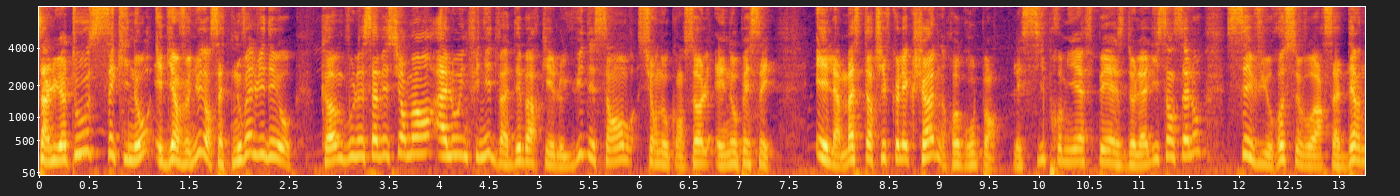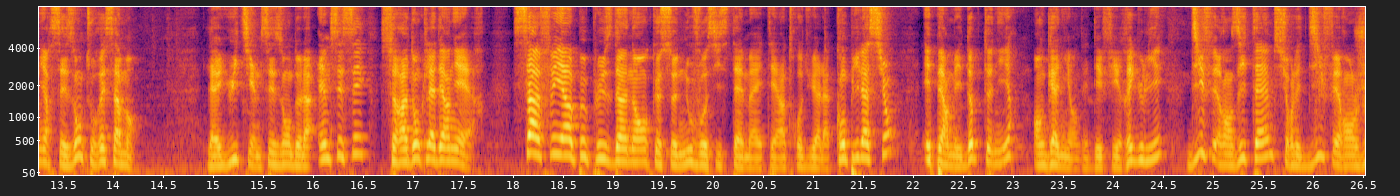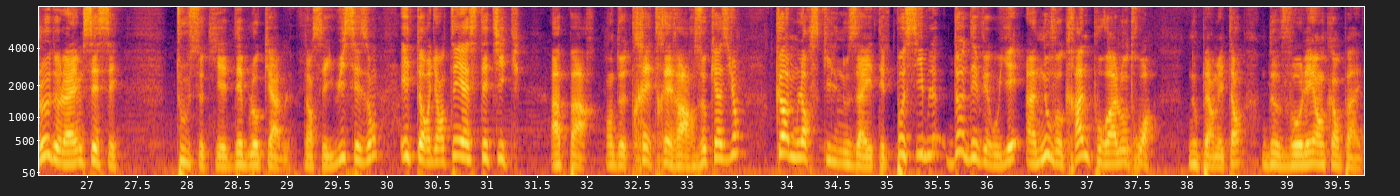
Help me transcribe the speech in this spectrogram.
Salut à tous, c'est Kino et bienvenue dans cette nouvelle vidéo. Comme vous le savez sûrement, Halo Infinite va débarquer le 8 décembre sur nos consoles et nos PC. Et la Master Chief Collection, regroupant les 6 premiers FPS de la licence Halo, s'est vue recevoir sa dernière saison tout récemment. La 8 saison de la MCC sera donc la dernière. Ça fait un peu plus d'un an que ce nouveau système a été introduit à la compilation et permet d'obtenir, en gagnant des défis réguliers, différents items sur les différents jeux de la MCC tout ce qui est débloquable dans ces 8 saisons est orienté esthétique, à part en de très très rares occasions, comme lorsqu'il nous a été possible de déverrouiller un nouveau crâne pour Halo 3, nous permettant de voler en campagne.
